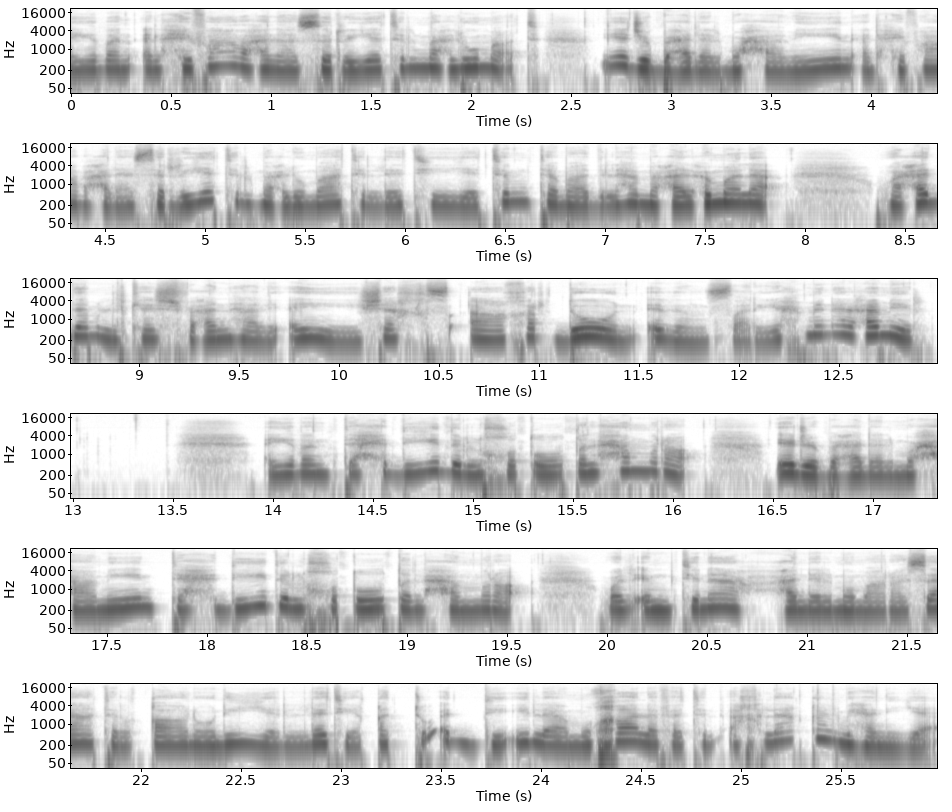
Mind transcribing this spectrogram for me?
أيضا الحفاظ على سرية المعلومات. يجب على المحامين الحفاظ على سرية المعلومات التي يتم تبادلها مع العملاء وعدم الكشف عنها لأي شخص آخر دون إذن صريح من العميل. أيضا تحديد الخطوط الحمراء. يجب على المحامين تحديد الخطوط الحمراء والامتناع عن الممارسات القانونية التي قد تؤدي إلى مخالفة الأخلاق المهنية.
